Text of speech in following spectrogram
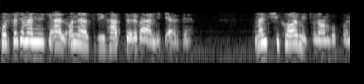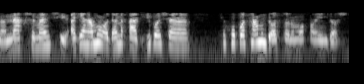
پرسش من اینه که الان از ریحب داره برمیگرده. من چی کار می‌تونم بکنم؟ نقش من چی؟ اگه همون آدم قدری باشم که خب باز همون داستان ما خواهیم داشت.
